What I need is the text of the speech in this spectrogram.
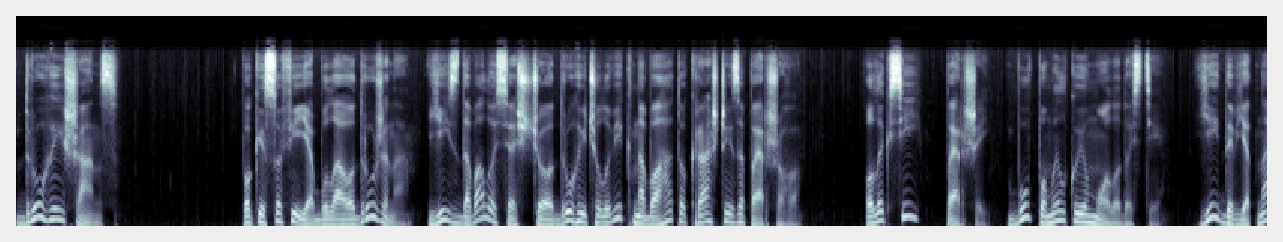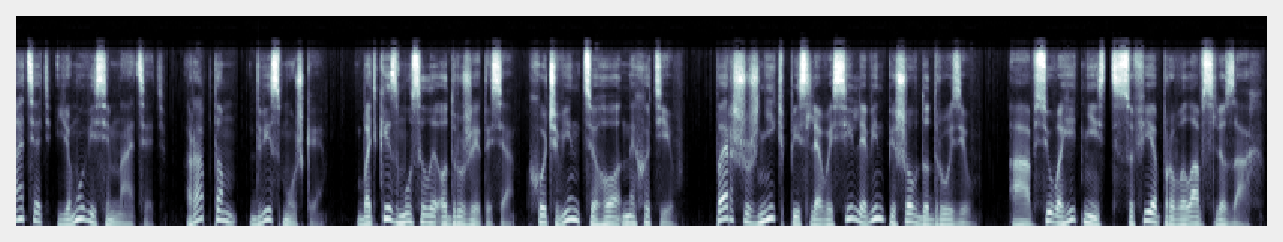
Другий шанс. Поки Софія була одружена, їй здавалося, що другий чоловік набагато кращий за першого. Олексій, перший, був помилкою молодості. Їй 19, йому 18. Раптом дві смужки. Батьки змусили одружитися, хоч він цього не хотів. Першу ж ніч після весілля він пішов до друзів, а всю вагітність Софія провела в сльозах.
